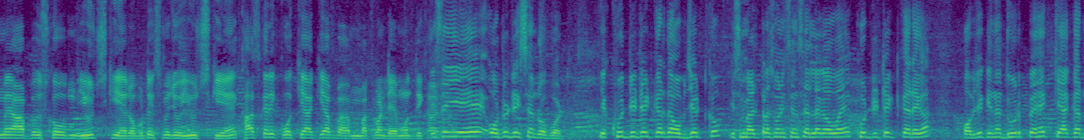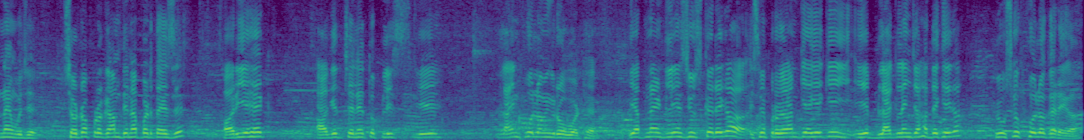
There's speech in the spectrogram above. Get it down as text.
में आप उसको यूज़ किए हैं रोबोटिक्स में जो यूज़ किए हैं खास करके क्या क्या मतलब डेमो दिखा जैसे ये है ऑटो डिटेक्शन रोबोट ये खुद डिटेक्ट करता है ऑब्जेक्ट को. इसमें अल्ट्रासोनिक सेंसर लगा हुआ है. खुद डिटेक्ट करेगा ऑब्जेक्ट कितना दूर पे है क्या करना है मुझे. शॉर्ट ऑफ़ प्रोग्राम देना पड़ता है इसे. और ये है आगे चलें तो प्लीज़ ये लाइन फॉलोइंग रोबोट है। ये अपना इंटेलिजेंस यूज़ करेगा इसमें प्रोग्राम किया गया कि ये ब्लैक लाइन जहाँ देखेगा, वो उसको फॉलो करेगा।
